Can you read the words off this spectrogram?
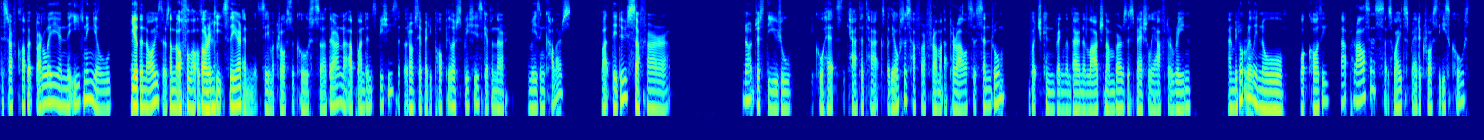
the surf club at Burleigh in the evening, you'll hear the noise. There's an awful lot of Yeah. lorikeets there, and the same across the coast. So they are an abundant species. They're obviously a very popular species given their amazing colours, but they do suffer not just the usual eco hits, the cat attacks, but they also suffer from a paralysis syndrome, which can bring them down in large numbers, especially after rain. And we don't really know what causes that paralysis. It's widespread across the East Coast.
